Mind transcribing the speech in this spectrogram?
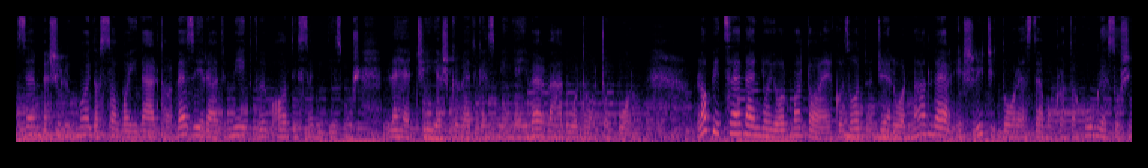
szembesülünk majd a szavaid által vezérelt még több antiszemitizmus lehetséges következményeivel vádolta a csoport. Lapid szerdán New Yorkban találkozott Gerald Nadler és Richie Torres demokrata kongresszusi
